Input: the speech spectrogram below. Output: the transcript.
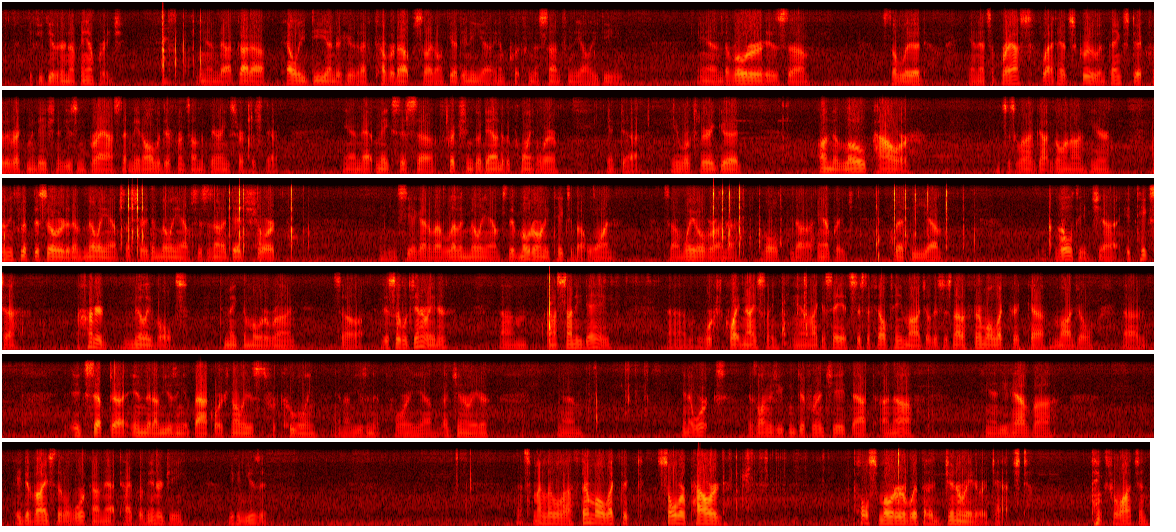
if you give it enough amperage. And uh, I've got a LED under here that I've covered up so I don't get any uh, input from the sun from the LED and the rotor is um, just a lid and that's a brass flathead screw. And thanks Dick for the recommendation of using brass. That made all the difference on the bearing surface there. And that makes this uh, friction go down to the point where it uh, it works very good on the low power which is what I've got going on here. Let me flip this over to the milliamps. I'll show you the milliamps. This is on a dead short. And you can see I got about 11 milliamps. The motor only takes about one so I'm way over on the volt amperage. But the um, voltage uh, it takes a 100 millivolts to make the motor run. So this little generator um, on a sunny day uh, works quite nicely. And like I say it's just a Peltier module. This is not a thermoelectric uh, module uh, except uh, in that I'm using it backwards. Normally this is for cooling and I'm using it for a, uh, a generator. Um, and it works. As long as you can differentiate that enough and you have uh, a device that will work on that type of energy you can use it. That's my little uh, thermoelectric solar powered pulse motor with a generator attached. Thanks for watching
